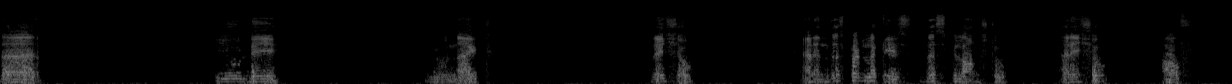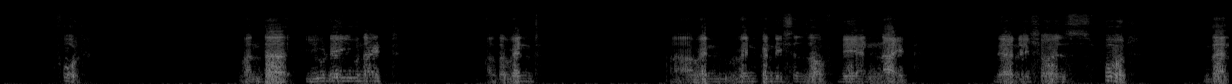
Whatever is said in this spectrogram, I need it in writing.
the u day u night ratio. And in this particular case this belongs to a ratio of 4. When the u day u night or the wind uh, when wind conditions of day and night their ratio is 4 then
